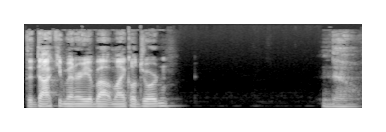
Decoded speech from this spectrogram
The documentary about Michael Jordan? No.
